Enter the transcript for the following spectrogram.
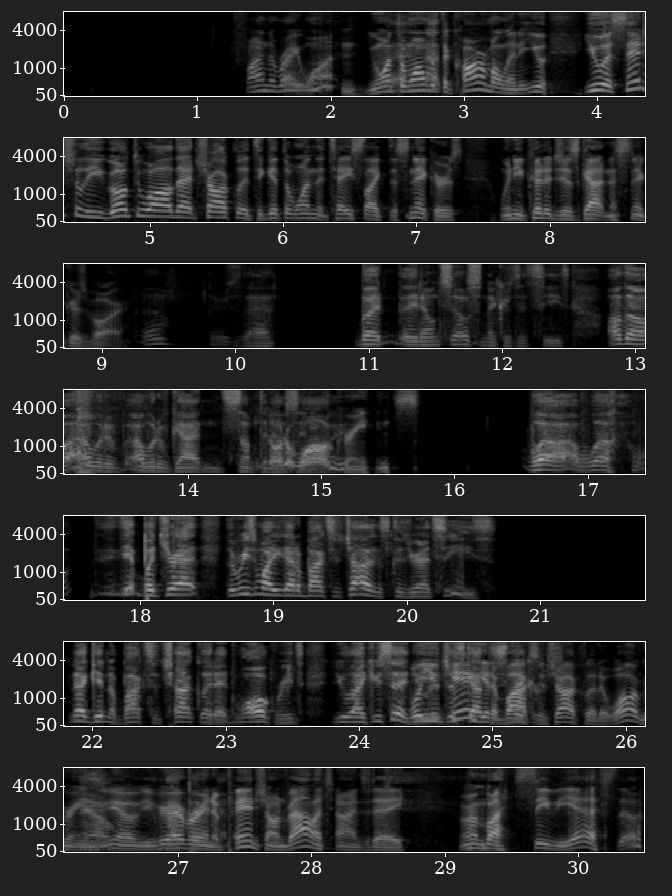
find the right one. You want the one I- with the caramel in it. You you essentially you go through all that chocolate to get the one that tastes like the Snickers when you could have just gotten a Snickers bar. Oh, there's that. But they don't sell Snickers at See's. Although I would have, I would have gotten something Go to else. anyway. Walgreens. Well, uh, well, yeah, but you're at the reason why you got a box of chocolate is because you're at See's. You're not getting a box of chocolate at Walgreens. You like you said. Well, you just can got get a box of chocolate at Walgreens. You know, if you're ever in a pinch on Valentine's Day, run by CVS though.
